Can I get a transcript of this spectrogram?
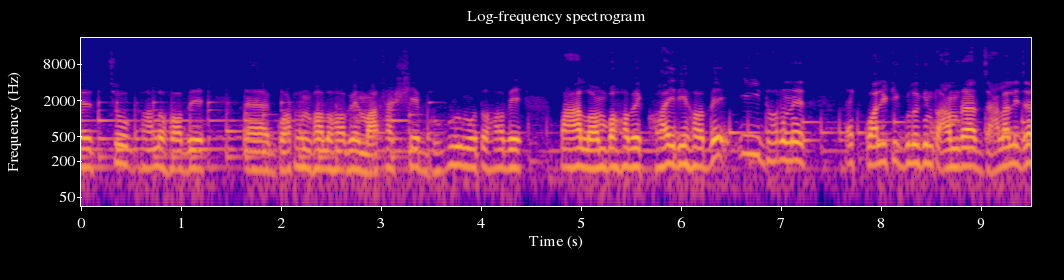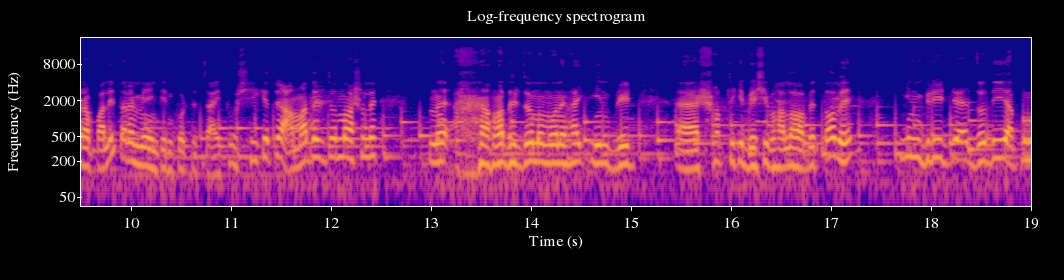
যে চোখ ভালো হবে গঠন ভালো হবে, মাথার শেপ ঘুঘুর মতো হবে, পা লম্বা হবে, খয়েরি হবে, এই ধরনের কোয়ালিটিগুলো কিন্তু আমরা জালালি যারা পালি তারা মেনটেন করতে চাই। তো সেক্ষেত্রে আমাদের জন্য আসলে আমাদের জন্য মনে হয় ইনব্রিড সব থেকে বেশি ভালো হবে। তবে ইনব্রিড, যদি আপনি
